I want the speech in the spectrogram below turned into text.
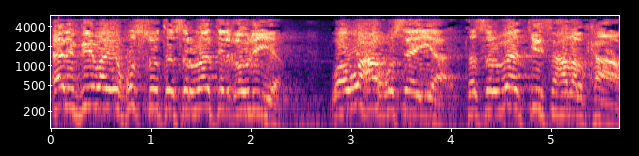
alifii baa yakhusu tasarufaati alqawliya. Waa waxa khuseeya tasarufaadkiisa hadalkaa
